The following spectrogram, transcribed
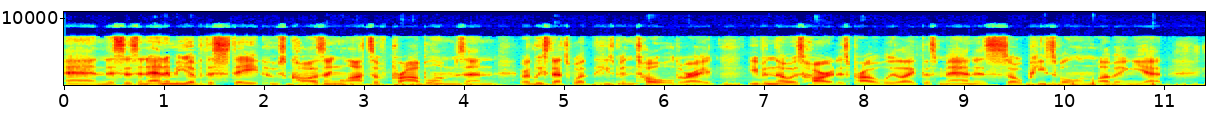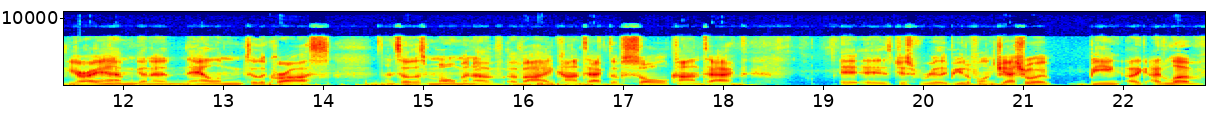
and this is an enemy of the state who's causing lots of problems and or at least that's what he's been told right? Even though his heart is probably like this man is so peaceful and loving yet here i am gonna nail him to the cross. And so this moment of, of eye contact of soul contact is just really beautiful. And jeshua being like i love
